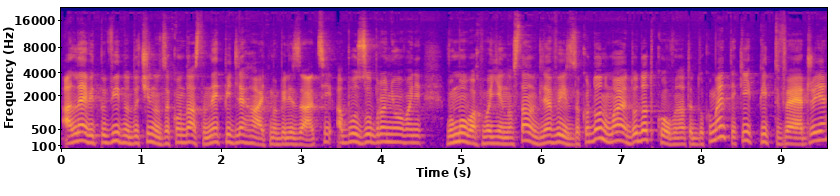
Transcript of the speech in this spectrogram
але відповідно до чинного законодавства не підлягають мобілізації або заброньовані в умовах воєнного стану для виїзду за кордон, мають додатково надати документ, який підтверджує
